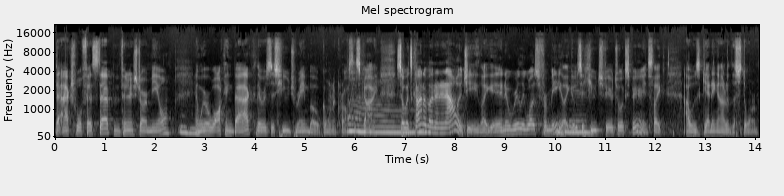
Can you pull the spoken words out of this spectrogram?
the actual fifth step and finished our meal mm-hmm. and we were walking back, there was this huge rainbow going across the sky. So it's kind of an analogy, like and it really was for me. Like it was a huge spiritual experience. Like I was getting out of the storm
